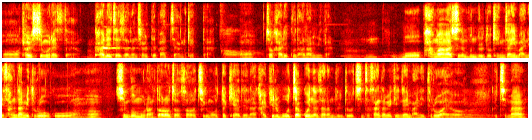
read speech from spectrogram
어, 결심을 했어요. 가리 제자는 절대 받지 않겠다. 어, 어, 저 가리꾼 안 합니다. 음, 음, 뭐 방황하시는 분들도 굉장히 많이 상담이 들어오고 어? 신부모랑 떨어져서 지금 어떻게 해야 되나 갈피를 못 잡고 있는 사람들도 진짜 상담이 굉장히 많이 들어와요. 음, 그렇지만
